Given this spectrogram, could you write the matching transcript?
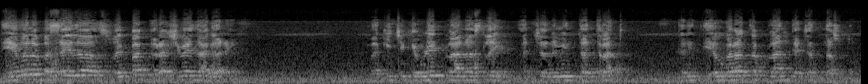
देवाला बसायला स्वयंपाक घराशिवाय जागा नाही. बाकीचे केवढे प्लान असले आजच्या नवीन तंत्रात तरी देवघराचा प्लान त्याच्यात नसतो.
